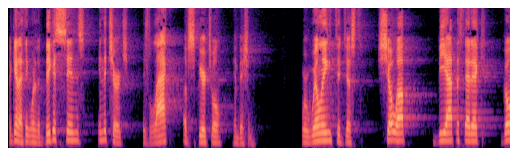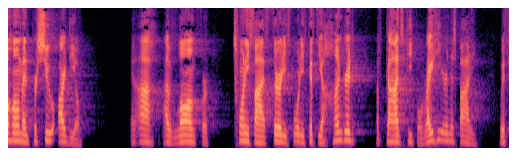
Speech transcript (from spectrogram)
Again, I think one of the biggest sins in the church is lack of spiritual ambition. We're willing to just show up, be apathetic, go home and pursue our deal. And ah, I would long for 25, 30, 40, 50, 100 of God's people right here in this body with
